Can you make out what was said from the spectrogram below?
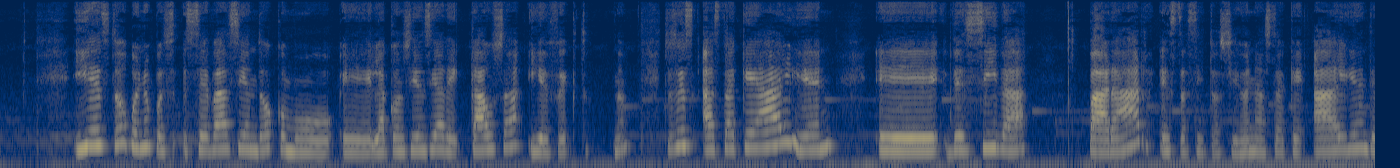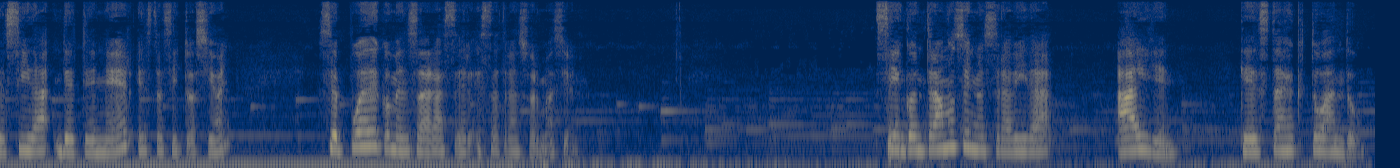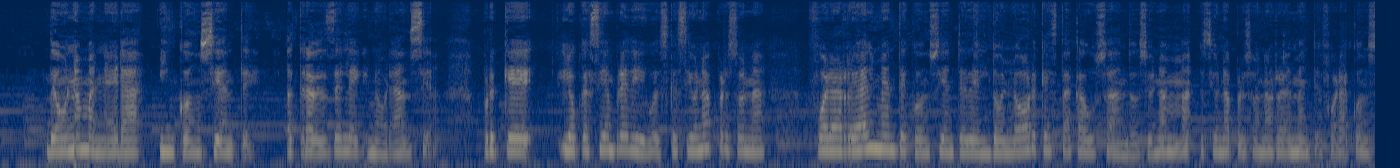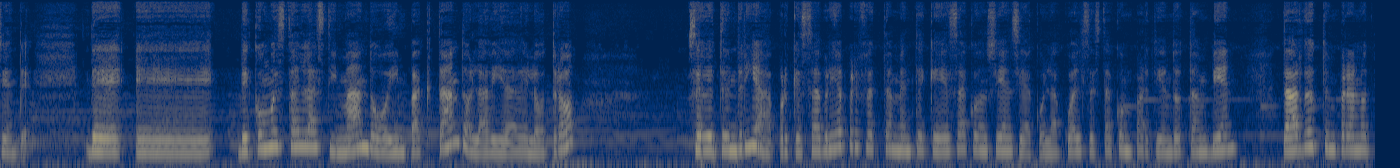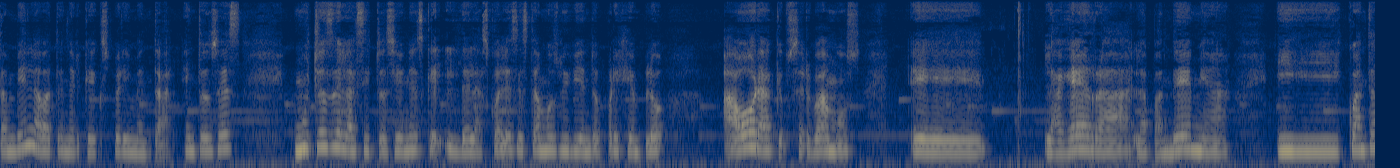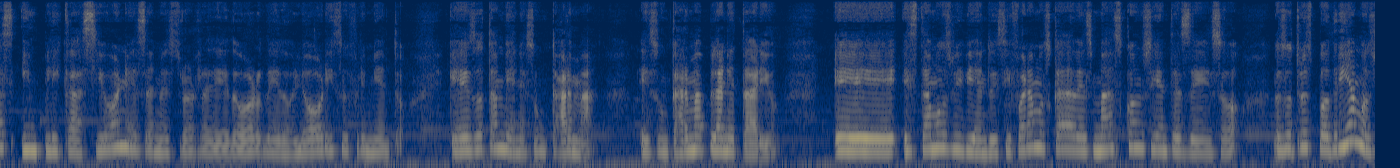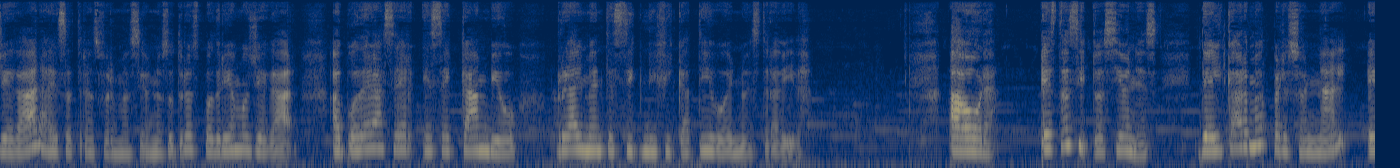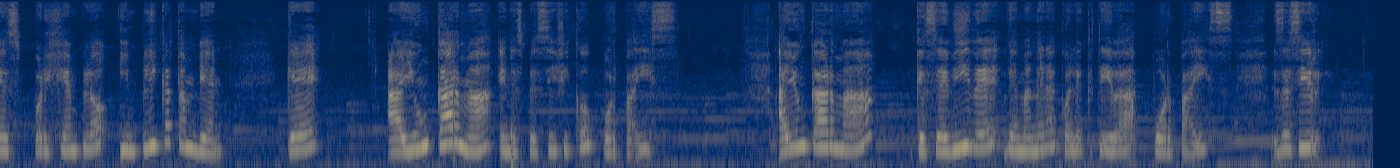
Y esto, bueno, pues se va haciendo como eh, la conciencia de causa y efecto, ¿no? Entonces, hasta que alguien eh, decida parar esta situación, hasta que alguien decida detener esta situación, se puede comenzar a hacer esta transformación. Si encontramos en nuestra vida a alguien que está actuando de una manera inconsciente a través de la ignorancia, porque lo que siempre digo es que si una persona fuera realmente consciente del dolor que está causando, si una, si una persona realmente fuera consciente de, eh, de cómo está lastimando o impactando la vida del otro, se detendría porque sabría perfectamente que esa conciencia con la cual se está compartiendo también, tarde o temprano también la va a tener que experimentar. Entonces, muchas de las situaciones que, de las cuales estamos viviendo, por ejemplo, ahora que observamos eh, la guerra, la pandemia y cuántas implicaciones a nuestro alrededor de dolor y sufrimiento, que eso también es un karma, es un karma planetario. Eh, estamos viviendo y si fuéramos cada vez más conscientes de eso, nosotros podríamos llegar a esa transformación, nosotros podríamos llegar a poder hacer ese cambio realmente significativo en nuestra vida. Ahora, estas situaciones del karma personal es, por ejemplo, implica también que hay un karma en específico por país. Hay un karma que se vive de manera colectiva por país. Es decir,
